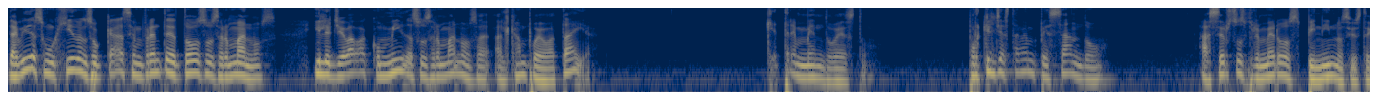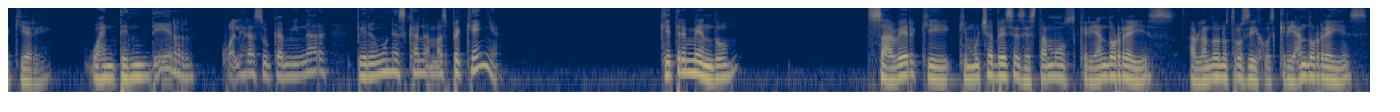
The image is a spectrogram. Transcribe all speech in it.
David es ungido en su casa en frente de todos sus hermanos y le llevaba comida a sus hermanos al campo de batalla. Qué tremendo esto. Porque él ya estaba empezando a hacer sus primeros pininos, si usted quiere, o a entender cuál era su caminar, pero en una escala más pequeña. Qué tremendo saber que, muchas veces estamos criando reyes, hablando de nuestros hijos, criando reyes,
